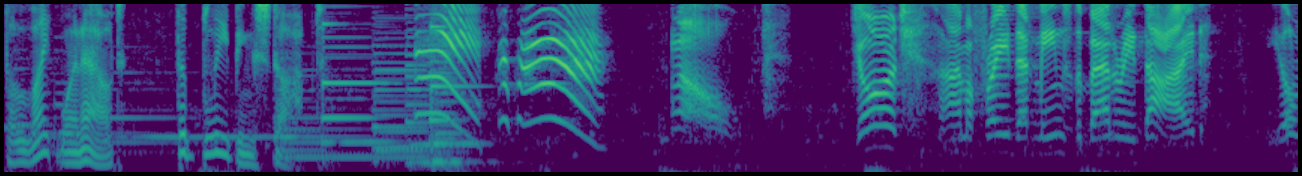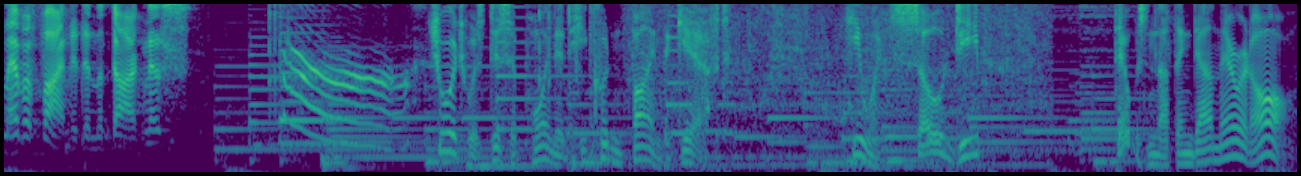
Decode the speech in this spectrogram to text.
The light went out, the bleeping stopped. Oh. George, I'm afraid that means the battery died. You'll never find it in the darkness. Oh. George was disappointed he couldn't find the gift. He went so deep, there was nothing down there at all.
